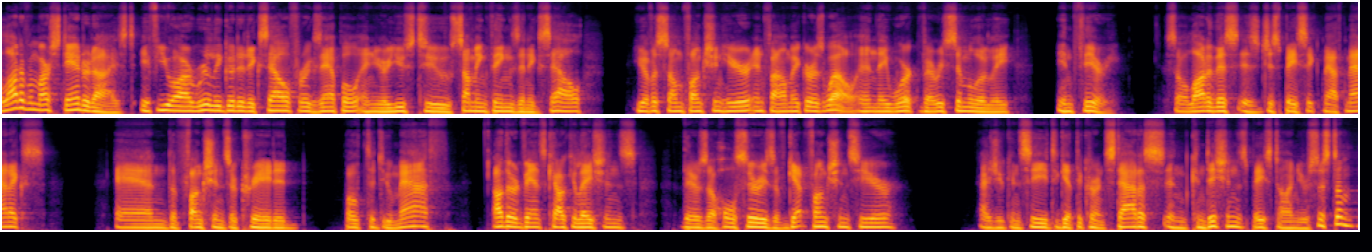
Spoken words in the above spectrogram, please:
A lot of them are standardized. If you are really good at Excel, for example, and you're used to summing things in Excel, you have a sum function here in FileMaker as well, and they work very similarly in theory. So a lot of this is just basic mathematics, and the functions are created both to do math, other advanced calculations. There's a whole series of get functions here as you can see, to get the current status and conditions based on your system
